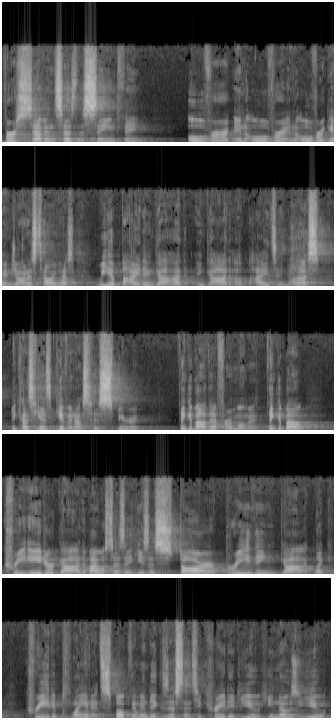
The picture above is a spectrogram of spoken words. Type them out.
Verse 7 says the same thing. Over and over and over again, John is telling us we abide in God and God abides in us because he has given us his spirit. Think about that for a moment. Think about creator God. The Bible says that he's a star breathing God, like created planets, spoke them into existence. He created you, he knows you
